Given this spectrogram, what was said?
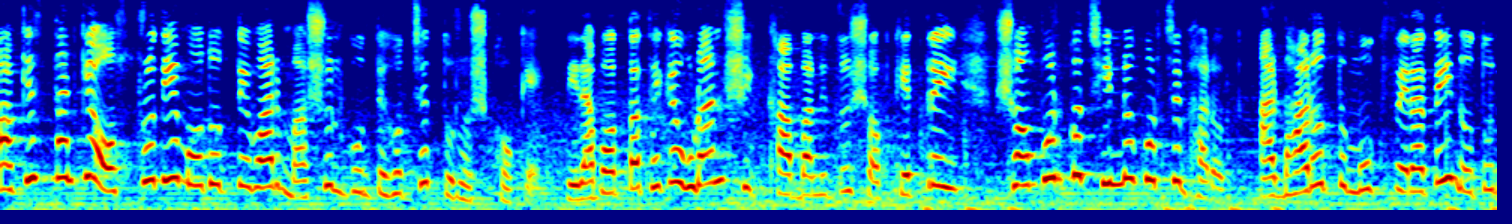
পাকিস্তানকে অস্ত্র দিয়ে মদত দেওয়ার মাসুল গুনতে হচ্ছে তুরস্ককে। নিরাপত্তা থেকে উড়ান, শিক্ষা, বাণিজ্য সব ক্ষেত্রেই সম্পর্ক ছিন্ন করছে ভারত। আর ভারত মুখ ফেরাতেই নতুন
